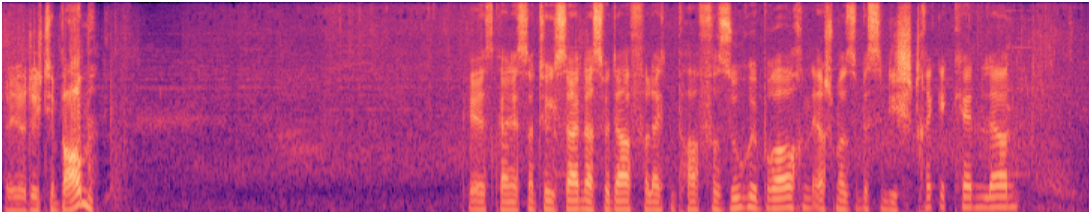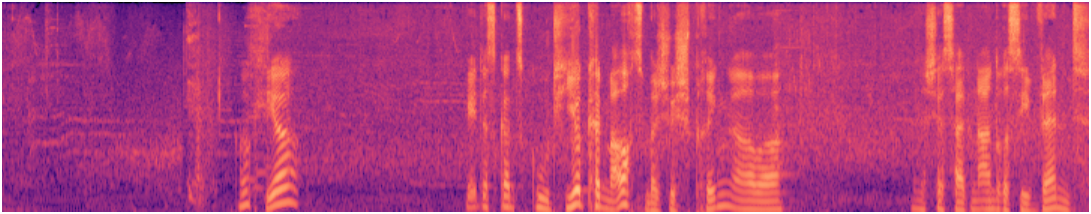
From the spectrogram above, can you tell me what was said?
Ja, durch den Baum. Okay, es kann jetzt natürlich sein, dass wir da vielleicht ein paar Versuche brauchen. Erstmal so ein bisschen die Strecke kennenlernen. Okay, hier. Geht es ganz gut. Hier können wir auch zum Beispiel springen, aber das ist jetzt halt ein anderes Event.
